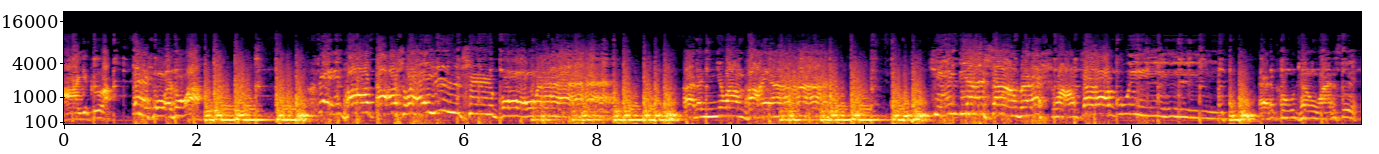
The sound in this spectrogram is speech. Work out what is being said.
哪一个？再说说，黑袍大帅尉迟恭哎，哎，那你望他呀，金殿上边双扎跪，哎，那口称万岁，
